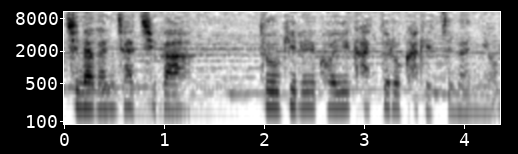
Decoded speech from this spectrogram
지나간 자취가 두 길을 거의 같도록 하겠지만요.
